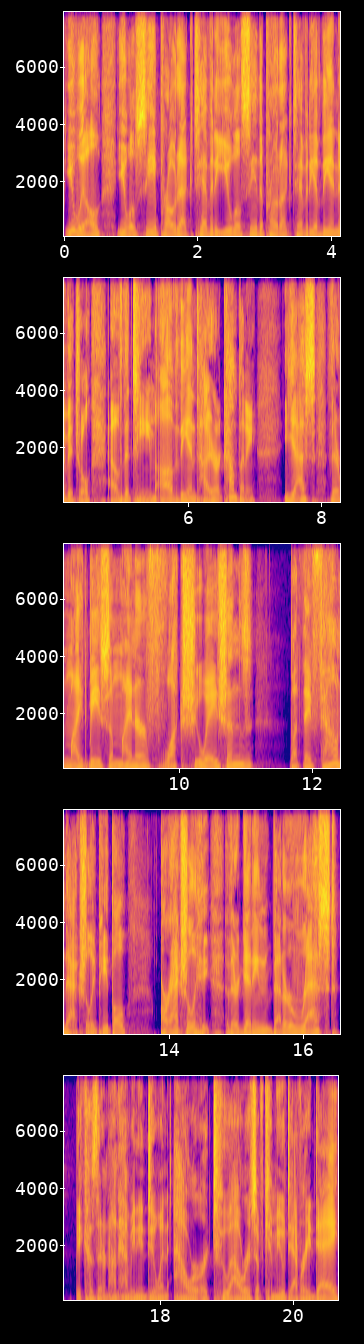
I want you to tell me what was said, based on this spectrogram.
you will. You will see productivity. You will see the productivity of the individual, of the team, of the entire company. Yes, there might be some minor fluctuations, but they found actually people are actually they're getting better rest because they're not having to do an hour or two hours of commute every day.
